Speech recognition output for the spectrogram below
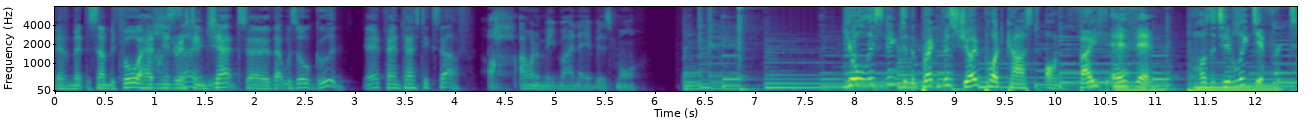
never met the son before. I had an Oh, interesting good. chat, so that was all good. Yeah, fantastic stuff. Oh, I want to meet my neighbors more. You're listening to the Breakfast Show podcast on Faith FM. Positively different.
